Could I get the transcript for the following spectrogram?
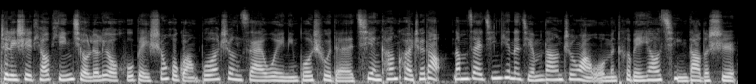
这里是调频九六六湖北生活广播，正在为您播出的健康快车道。那么在今天的节目当中啊，我们特别邀请到的是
